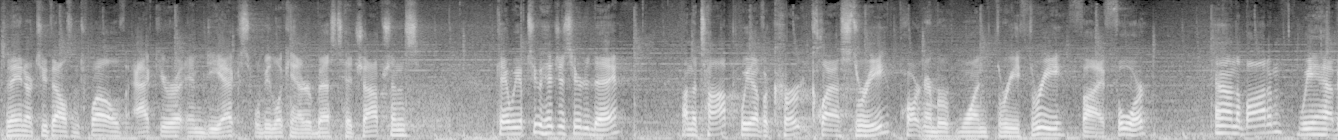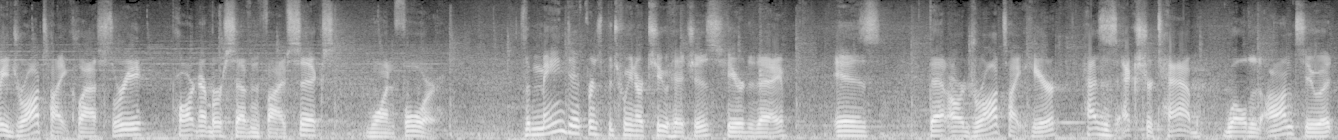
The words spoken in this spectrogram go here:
Today in our 2012 Acura MDX, we'll be looking at our best hitch options. Okay, we have two hitches here today. On the top, we have a CURT Class 3, part number 13354. And on the bottom, we have a Draw-Tite Class 3, part number 75614. The main difference between our two hitches here today is that our Draw-Tite here has this extra tab welded onto it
